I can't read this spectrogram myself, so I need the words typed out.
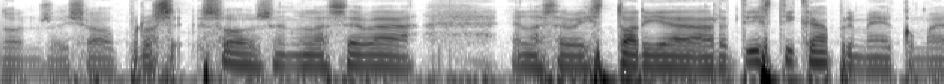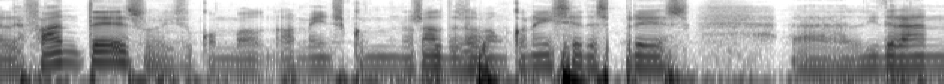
doncs, això, processos en la, seva, en la seva història artística, primer com a Elefantes, o com, almenys com nosaltres el vam conèixer, després eh, liderant,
